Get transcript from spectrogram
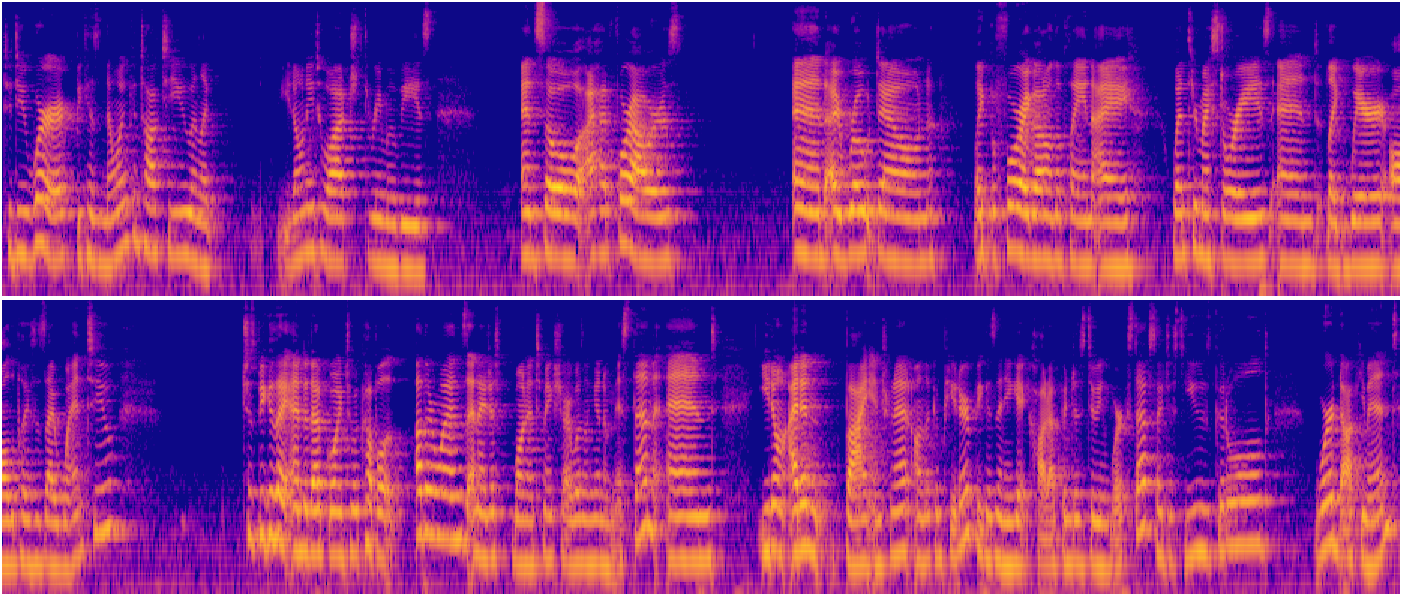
to do work because no one can talk to you and like you don't need to watch three movies. And so I had four hours and I wrote down, like before I got on the plane, I went through my stories and like where all the places I went to. Just because I ended up going to a couple other ones and I just wanted to make sure I wasn't going to miss them. And you don't I didn't buy internet on the computer because then you get caught up in just doing work stuff. So I just use good old Word document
